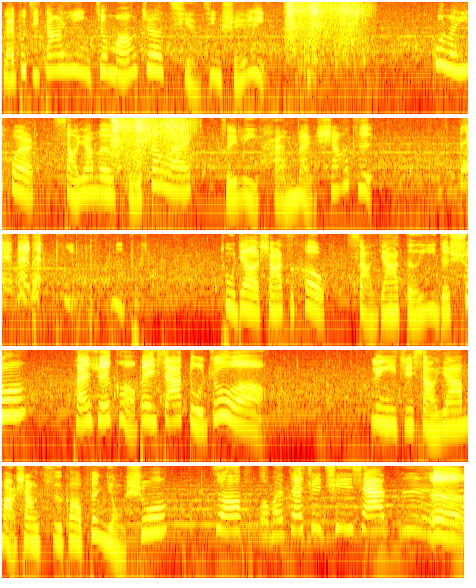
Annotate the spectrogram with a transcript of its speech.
来不及答应，就忙着潜进水里。过了一会儿，小鸭们浮上来，嘴里含满沙子。呸呸呸吐掉沙子后，小鸭得意地说。排水口被沙堵住了。另一只小鸭马上自告奋勇说：“走，我们再去清沙子。”嗯。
